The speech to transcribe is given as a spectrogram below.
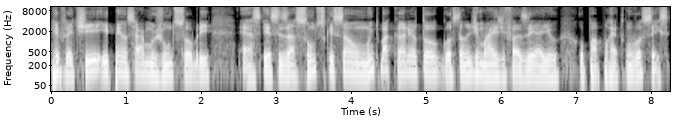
refletir e pensarmos juntos sobre esses assuntos que são muito bacanas e eu estou gostando demais de fazer aí o, o papo reto com vocês.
